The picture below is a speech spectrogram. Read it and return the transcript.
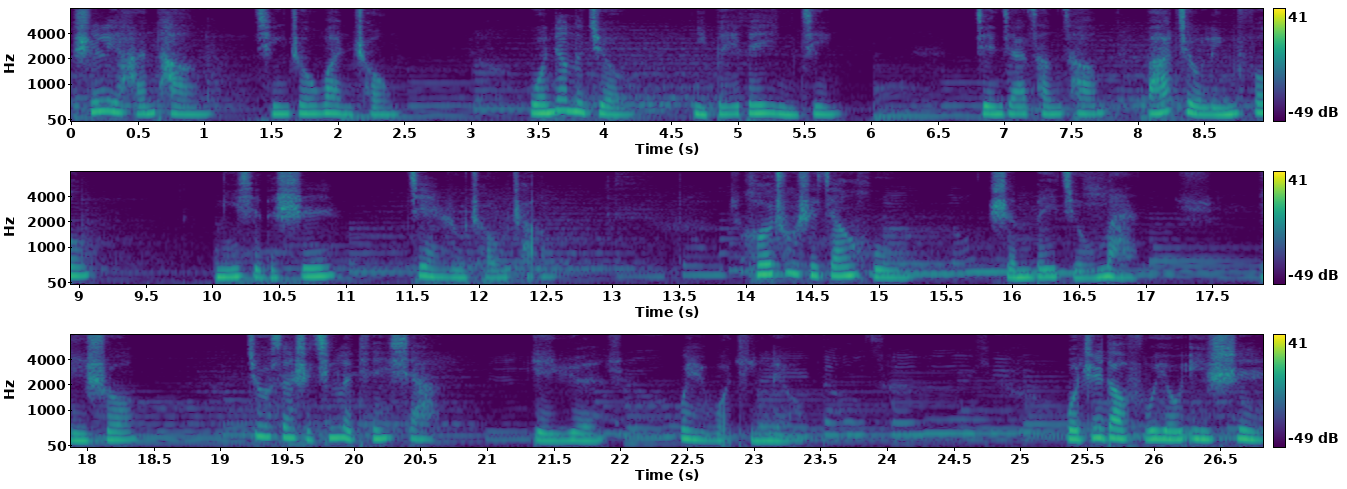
十里寒塘，轻舟万重，我酿的酒，你杯杯饮尽，蒹葭苍苍，把酒临风，你写的诗，渐入愁肠。何处是江湖？身杯酒满。你说，就算是倾了天下，也愿为我停留。我知道浮游易逝，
